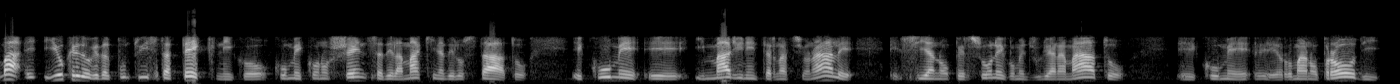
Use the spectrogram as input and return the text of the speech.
Ma eh, io credo che dal punto di vista tecnico, come conoscenza della macchina dello Stato e come eh, immagine internazionale eh, siano persone come Giuliano Amato, eh, come eh, Romano Prodi,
